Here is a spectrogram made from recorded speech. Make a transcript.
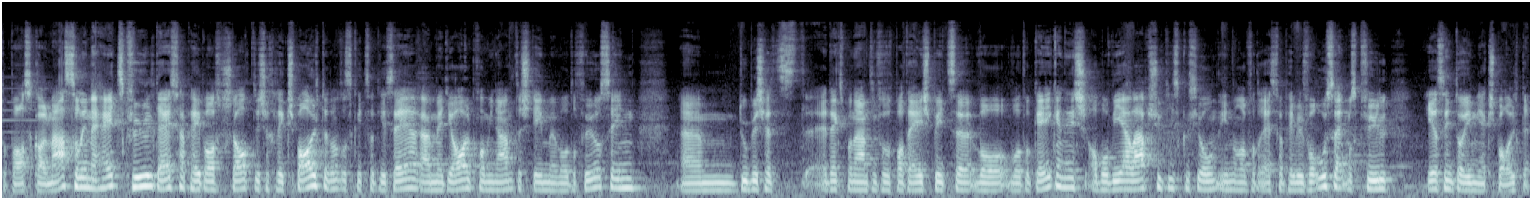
der Pascal Messerli. Man hat das Gefühl, die SVP Basel-Stadt ist ein bisschen gespalten. Oder? Es gibt so die sehr auch medial prominenten Stimmen, die dafür sind. Ähm, du bist jetzt eine Exponentin von der Parteispitze, die dagegen ist. Aber wie erlebst du die Diskussion innerhalb der SVP? Weil von außen hat man das Gefühl, ihr seid da irgendwie gespalten.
